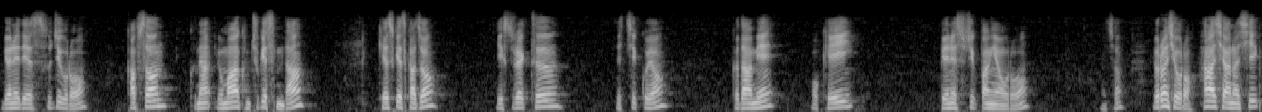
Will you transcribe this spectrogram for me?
면에 대해서 수직으로 값은 그냥 요만큼 주겠습니다. 계속해서 가죠. extract 찍고요. 그 다음에 오케이. 변의 수직 방향으로. 그렇죠? 이런 식으로 하나씩 하나씩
